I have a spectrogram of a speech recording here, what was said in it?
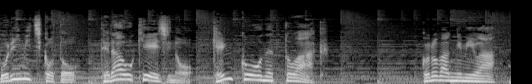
堀道子と寺尾啓二の健康ネットワーク。この番組は「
